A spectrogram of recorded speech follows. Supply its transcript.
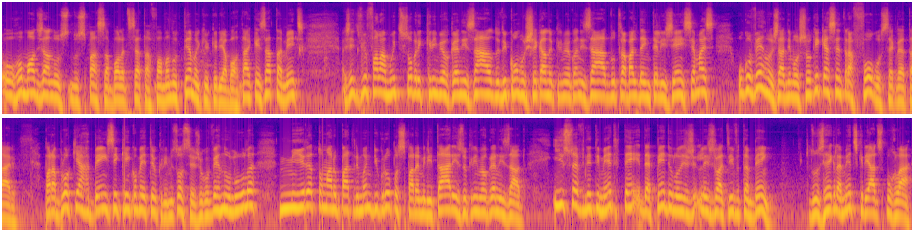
O Romualdo já nos, nos passa a bola, de certa forma, no tema que eu queria abordar, que é exatamente. A gente viu falar muito sobre crime organizado, de como chegar no crime organizado, o trabalho da inteligência, mas o governo já demonstrou que quer centrar fogo, secretário, para bloquear bens e quem cometeu crimes. Ou seja, o governo Lula mira tomar o patrimônio de grupos paramilitares do crime organizado. Isso, evidentemente, tem, depende do legislativo também dos regulamentos criados por lá.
